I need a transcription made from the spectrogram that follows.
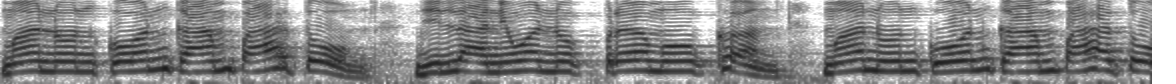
म्हणून कोण काम पाहतो? जिल्हा निवडणूक प्रमुख म्हणून कोण काम पाहतो?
